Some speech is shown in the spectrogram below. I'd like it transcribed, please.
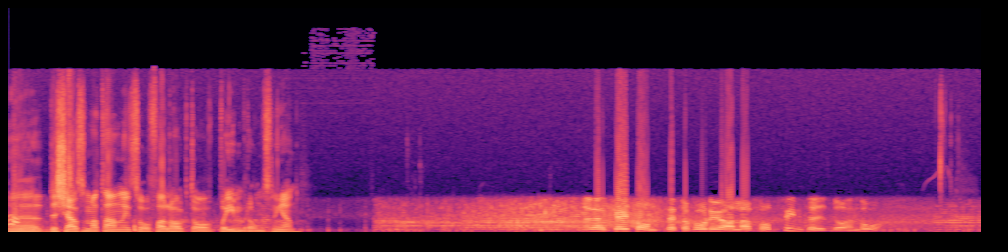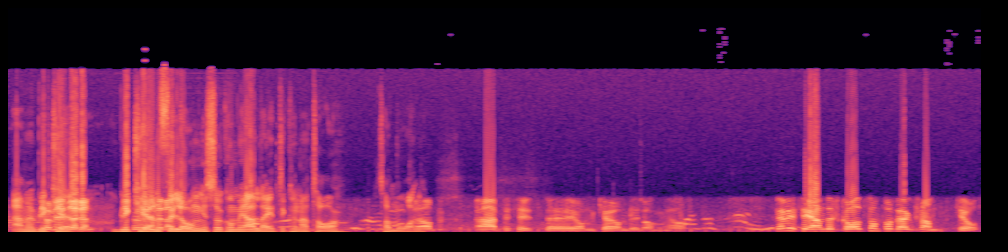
eh, det känns som att han i så fall har åkt av på inbromsningen. Det verkar ju konstigt. Då borde ju alla ha fått sin tid då ändå. Ja, men blir, kö, blir kön för lång så kommer ju alla inte kunna ta, ta mål. Ja, ja precis. Det är om kön blir lång. Ja. Ska vi se, Anders Karlsson på väg fram till oss.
